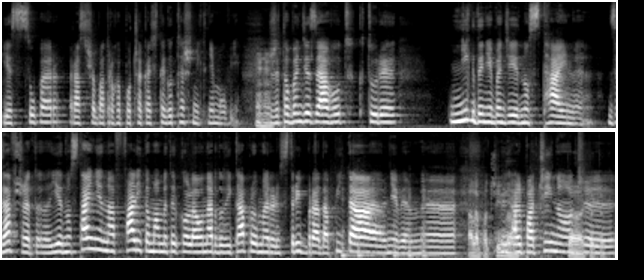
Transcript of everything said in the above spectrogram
jest super, raz trzeba trochę poczekać, tego też nikt nie mówi. Że to będzie zawód, który nigdy nie będzie jednostajny. Zawsze jednostajnie na fali to mamy tylko Leonardo DiCaprio, Meryl Streep, Brada Pitta, nie wiem, e, Al Pacino. Al Pacino, Tak, czy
